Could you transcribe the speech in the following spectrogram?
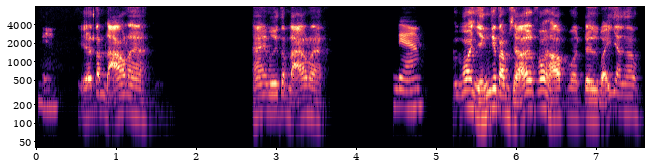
Dạ. giờ tâm đạo nè. 20 tâm đạo nè. Dạ. Có những cái tâm sở phối hợp mà trừ bảy nhân không?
